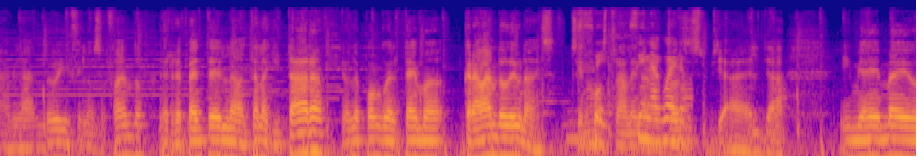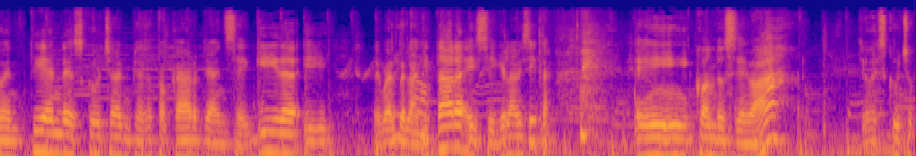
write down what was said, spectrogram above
hablando y filosofando. De repente levanta la guitarra, yo le pongo el tema grabando de una vez, sin Sí, mostrarle sin nada. agüero. Entonces ya él ya, y me, medio entiende, escucha, empieza a tocar ya enseguida y devuelve la guitarra y sigue la visita. y cuando se va, yo escucho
